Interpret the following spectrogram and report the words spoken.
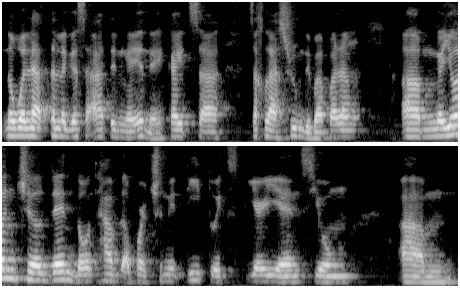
nawala talaga sa atin ngayon eh kahit sa sa classroom 'di ba parang um, ngayon children don't have the opportunity to experience yung um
